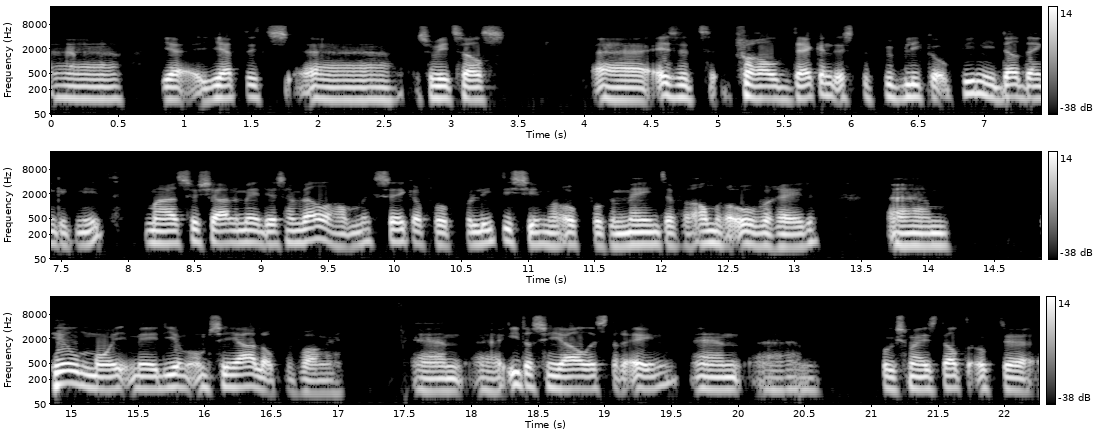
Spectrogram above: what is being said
Uh, je, je hebt iets, uh, zoiets als is het vooral dekkend, is de publieke opinie? Dat denk ik niet. Maar sociale media zijn wel handig, zeker voor politici, maar ook voor gemeenten, voor andere overheden. Ehm, heel mooi medium om signalen op te vangen. En ieder signaal is er één. En ehm, volgens mij is dat ook de,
